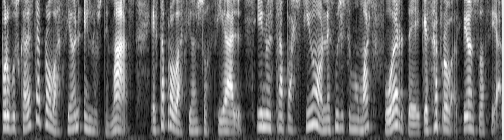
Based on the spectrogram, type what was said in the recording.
por buscar esta aprobación en los demás, esta aprobación social, y nuestra pasión es muchísimo más fuerte que esa aprobación social.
